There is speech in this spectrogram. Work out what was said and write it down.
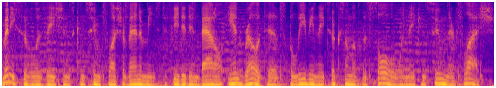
Many civilizations consume flesh of enemies defeated in battle and relatives, believing they took some of the soul when they consumed their flesh.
